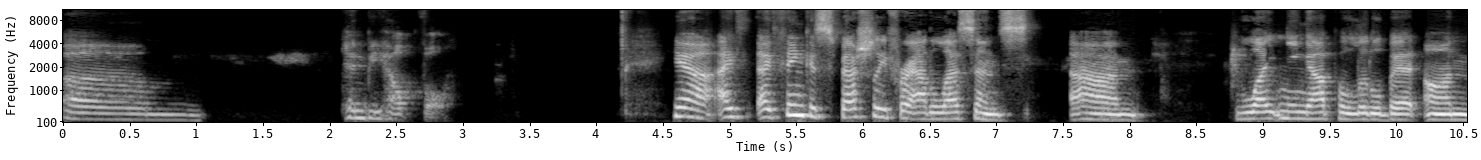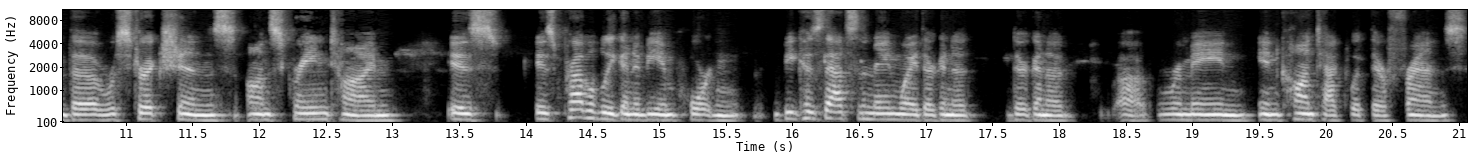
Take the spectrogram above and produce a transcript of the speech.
um, can be helpful. Yeah i, I think especially for adolescents um, lightening up a little bit on the restrictions on screen time is is probably going to be important because that's the main way they're going to they're going to uh, remain in contact with their friends.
